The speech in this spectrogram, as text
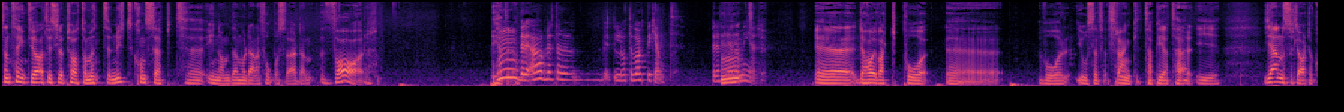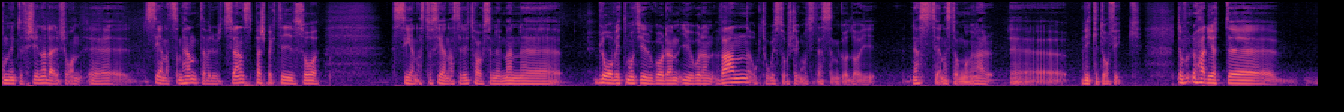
Sen tänkte jag att vi skulle prata om ett nytt koncept eh, inom den moderna fotbollsvärlden. VAR. Heter Mm, det. ja, berätta, låter vagt bekant. Berätta Mm. gärna mer. Eh, det har ju varit på eh, vår Josef Frank-tapet här i igen såklart och kommer inte försvinna därifrån. Eh, senast som hänt är väl ur ett svenskt perspektiv så senast och senast, det är ett tag sedan nu, men eh, Blåvitt mot Djurgården, Djurgården vann och tog ett stort steg mot sitt SM-guld i näst senaste omgången här, eh, vilket då fick de, de hade ju ett eh,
